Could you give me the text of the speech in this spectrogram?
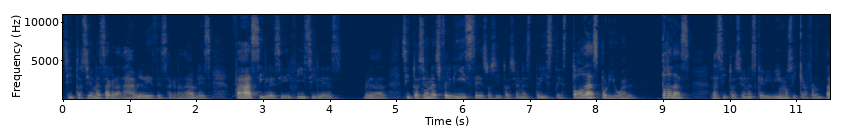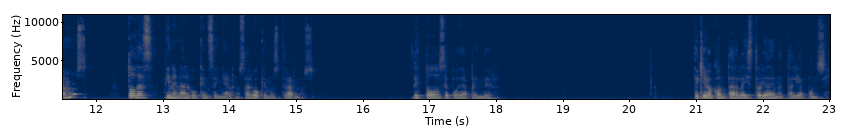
Situaciones agradables, desagradables, fáciles y difíciles, ¿verdad? Situaciones felices o situaciones tristes, todas por igual. Todas las situaciones que vivimos y que afrontamos Todas tienen algo que enseñarnos, algo que mostrarnos. De todo se puede aprender. Te quiero contar la historia de Natalia Ponce.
